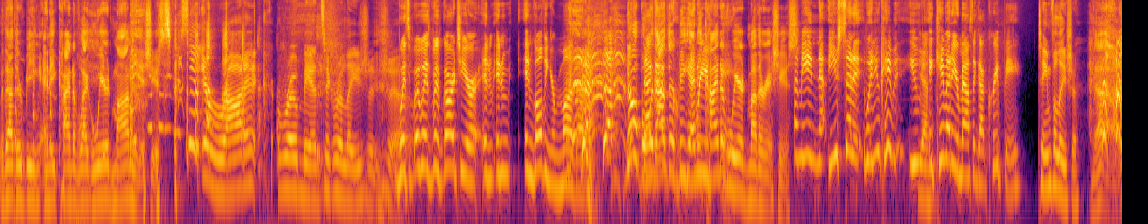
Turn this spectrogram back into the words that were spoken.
without there being any kind of like weird mommy issues. It's an erotic romantic relationship. with, with with regard to your in, in, involving your mother. no, but That without got there being any kind of weird mother issues. I mean, you said it when you came. You Yeah. it came out of your mouth. It got creepy. Team Felicia. Uh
